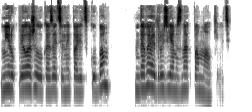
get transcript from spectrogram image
Мирук приложил указательный палец к губам, давая друзьям знак помалкивать.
